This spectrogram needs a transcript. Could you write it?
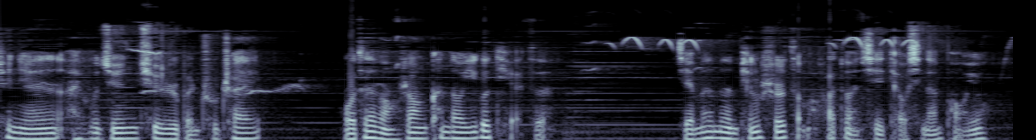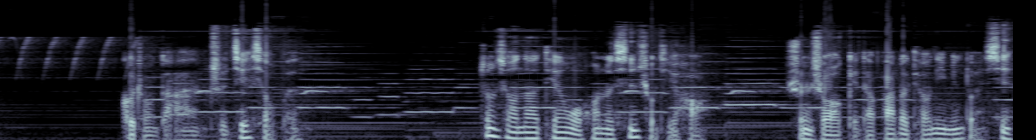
去年 F 君去日本出差，我在网上看到一个帖子：姐妹们平时怎么发短信调戏男朋友？各种答案直接笑喷。正巧那天我换了新手机号，顺手给他发了条匿名短信：“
